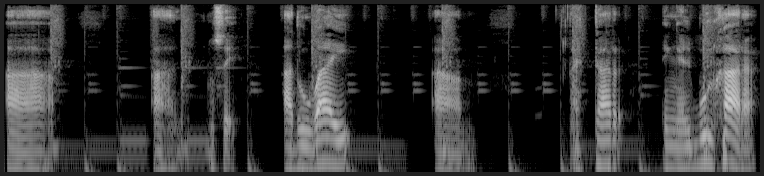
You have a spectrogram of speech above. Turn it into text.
a, no sé, a Dubai a, estar en el Bulhara,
